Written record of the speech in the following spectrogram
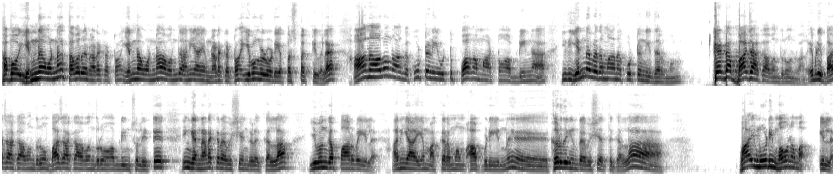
அப்போது என்ன ஒன்றா தவறு நடக்கட்டும் என்ன ஒன்றா வந்து அநியாயம் நடக்கட்டும் இவங்களுடைய பெர்ஸ்பெக்டிவில் ஆனாலும் நாங்கள் கூட்டணி விட்டு போக மாட்டோம் அப்படின்னா இது என்ன விதமான கூட்டணி தர்மம்? கேட்டால் பாஜக வந்துரும்வாங்க எப்படி பாஜக வந்துடும் பாஜக வந்துடும் அப்படின்னு சொல்லிட்டு இங்கே நடக்கிற விஷயங்களுக்கெல்லாம் இவங்க பார்வையில் அநியாயம் அக்கிரமம் அப்படின்னு கருதுகின்ற விஷயத்துக்கெல்லாம் வாய் மூடி மௌனமா? இல்லை.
